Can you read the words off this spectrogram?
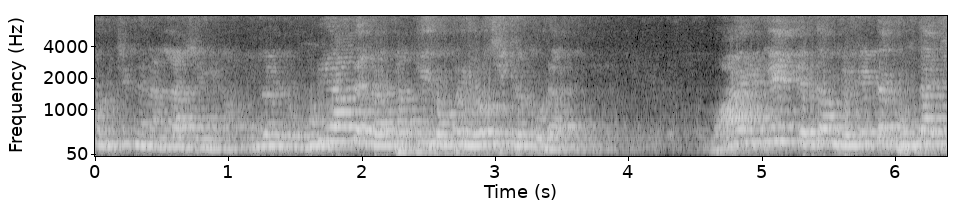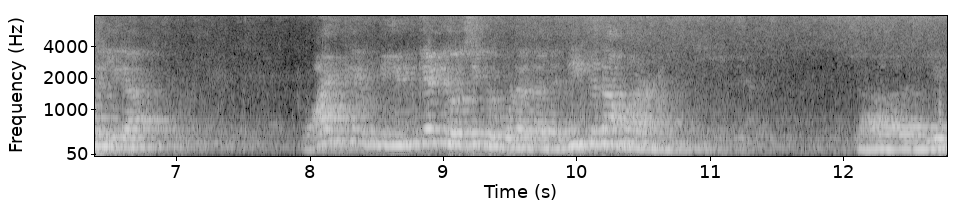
பிடிச்சிட்டு நல்லா செய்யணும். உங்களுக்கு முடியாததை பத்தி ரொம்ப யோசிக்க கூடாது. வாழ்க்கைங்கிறது உங்ககிட்ட கொடுத்தாச்சு இல்லையா? வாழ்க்கை இப்படி இருக்கேன்னு யோசிக்க கூடாது. அது நீங்க தான் வாழணும். தாயை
